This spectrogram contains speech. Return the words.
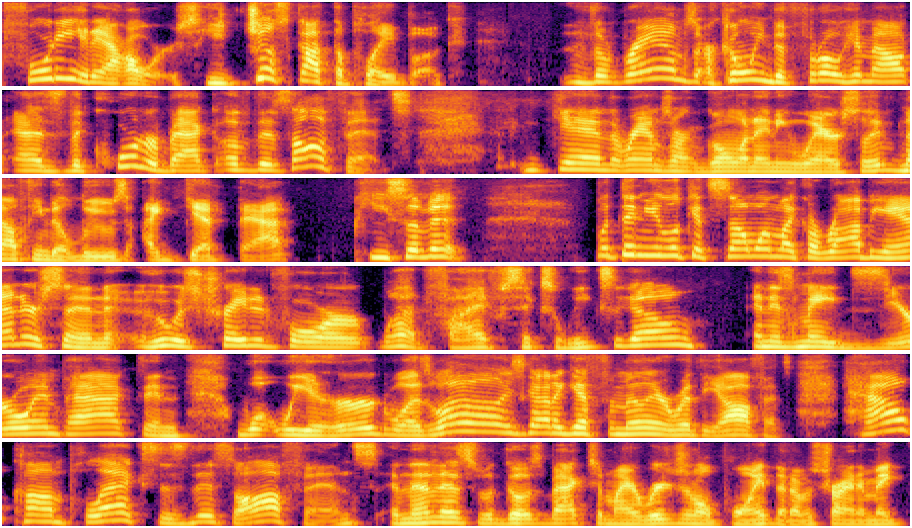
48 hours, he just got the playbook the Rams are going to throw him out as the quarterback of this offense. Again, the Rams aren't going anywhere, so they have nothing to lose. I get that piece of it. But then you look at someone like a Robbie Anderson who was traded for what, five, six weeks ago and has made zero impact. And what we heard was, well, he's got to get familiar with the offense. How complex is this offense? And then this goes back to my original point that I was trying to make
